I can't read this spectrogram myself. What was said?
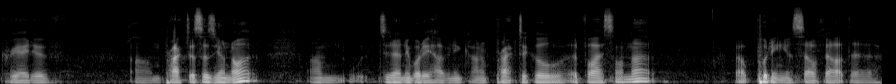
creative um, practices you're not. Um, did anybody have any kind of practical advice on that about putting yourself out there?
